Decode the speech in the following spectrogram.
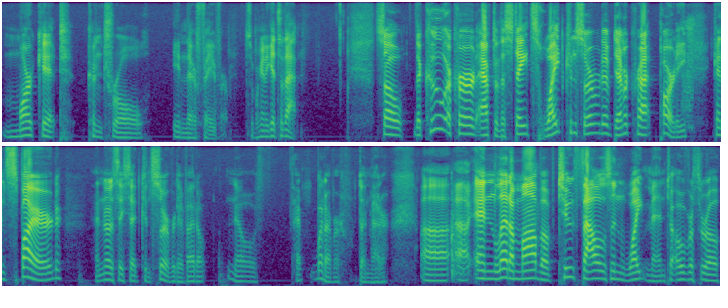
market control in their favor. So we're going to get to that. So the coup occurred after the state's white conservative Democrat Party conspired, and notice they said conservative. I don't know if that, whatever, doesn't matter. Uh, uh, and led a mob of 2,000 white men to overthrow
